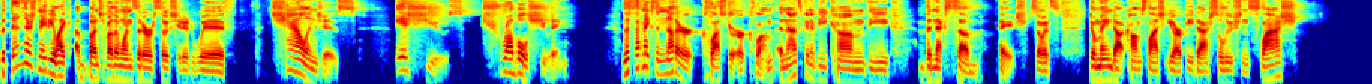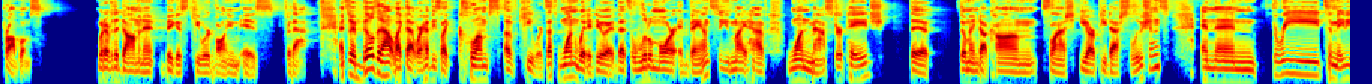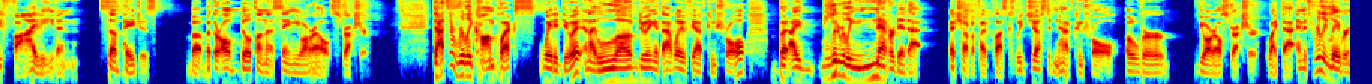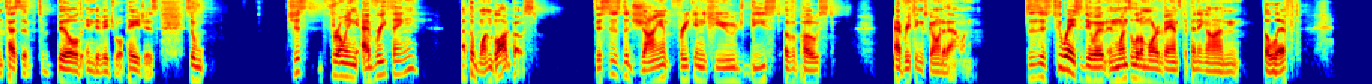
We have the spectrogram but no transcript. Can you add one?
But then there's maybe like a bunch of other ones that are associated with challenges, issues, troubleshooting. This that makes another cluster or clump, and that's going to become the the next sub page. So it's domain.com slash ERP dash solutions slash problems, whatever the dominant biggest keyword volume is for that. And so I build it out like that where I have these like clumps of keywords. That's one way to do it. That's a little more advanced. So you might have one master page, the domain.com slash ERP dash solutions, and then three to maybe five even sub pages, but, but they're all built on that same URL structure. That's a really complex way to do it. And I love doing it that way if you have control. But I literally never did that at Shopify Plus because we just didn't have control over URL structure like that. And it's really labor intensive to build individual pages. So just throwing everything at the one blog post. This is the giant, freaking huge beast of a post. Everything's going to that one. So there's two ways to do it, and one's a little more advanced depending on the lift.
